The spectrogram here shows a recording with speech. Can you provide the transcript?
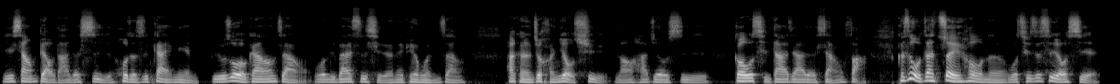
你想表达的事或者是概念。比如说我刚刚讲我礼拜四写的那篇文章，它可能就很有趣，然后它就是勾起大家的想法。可是我在最后呢，我其实是有写，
